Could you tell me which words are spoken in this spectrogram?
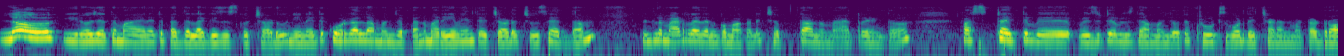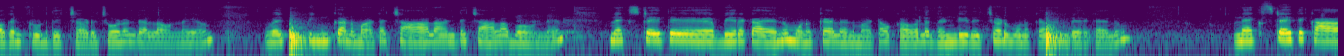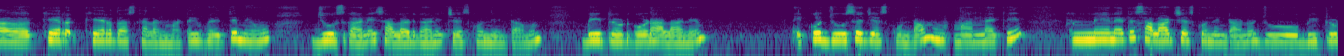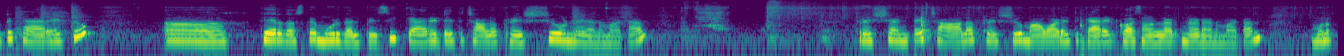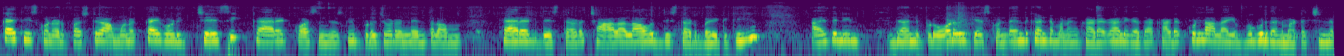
Hello ఈరోజు అయితే మా ఆయన అయితే పెద్ద లగేజ్ తీసుకొచ్చాడు. నేనైతే కూరగాయలు దామని చెప్పాను. మరి ఏమేమి తెచ్చాడో చూసేద్దాం. ఇంట్లో మ్యాటర్ లేదనుకో మాకంటే చెప్తాను మ్యాటర్ ఏంటో. ఫస్ట్ అయితే వే వెజిటేబుల్స్ దామని చెప్తే ఫ్రూట్స్ కూడా తెచ్చాడనమాట. డ్రాగన్ ఫ్రూట్ తెచ్చాడు. చూడండి ఎలా ఉన్నాయో. ఇవైతే పింక్ అనమాట. చాలా అంటే చాలా బాగున్నాయి. నెక్స్ట్ అయితే బీరకాయను మునక్కాయలు అనమాట. ఒక కవర్లో దండి తెచ్చాడు మునక్కాయలు బీరకాయలు. నెక్స్ట్ అయితే కా కీర కీర దోసకాయలు అనమాట ఇవైతే మేము జ్యూస్ కానీ సలాడ్ కానీ చేసుకొని తింటాము. బీట్రూట్ కూడా అలానే. ఎక్కువ జ్యూసే చేసుకుంటాం. మా అన్నయ్యకి నేనైతే సలాడ్ చేసుకొని తింటాను. జూ బీట్రూట్ క్యారెట్ కీర దోసకాయ మూడు కలిపేసి క్యారెట్ అయితే చాలా ఫ్రెష్ ఉన్నాయన్నమాట. ఫ్రెష్ అంటే చాలా ఫ్రెష్. మా వాడైతే క్యారెట్ కోసం అల్లాడుతున్నాడు అనమాట మునక్కాయ తీసుకున్నాడు. ఫస్ట్ ఆ మునక్కాయ కూడా ఇచ్చేసి క్యారెట్ కోసం చేసుకుని ఇప్పుడు చూడండి ఎంతలా క్యారెట్ తీస్తాడు చాలా లావు తీస్తాడు బయటికి. అయితే నేను దాన్ని ఇప్పుడు ఓడవికేసుకుంటా ఎందుకంటే మనం కడగాలి కదా కడగకుండా అలా ఇవ్వకూడదు అనమాట చిన్న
